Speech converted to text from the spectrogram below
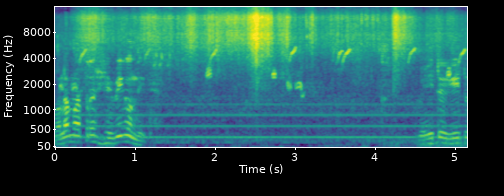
వల మాత్రం హెవీగా ఉంది. Wait wait.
